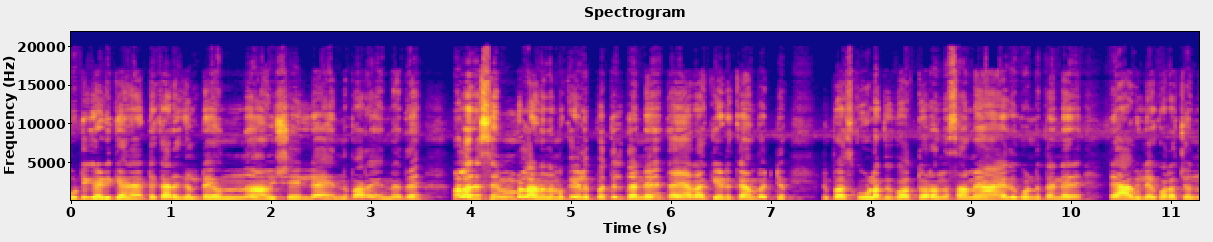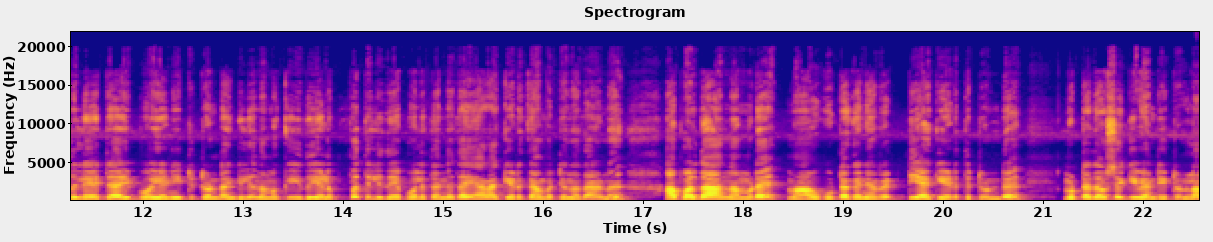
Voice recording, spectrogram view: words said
കൂട്ടി കഴിക്കാനായിട്ട് കറികളുടെ ഒന്നും ആവശ്യമില്ല എന്ന് പറയുന്നത്. വളരെ സിമ്പിളാണ്. നമുക്ക് എളുപ്പത്തിൽ തന്നെ തയ്യാറാക്കി എടുക്കാൻ പറ്റും. ഇപ്പോൾ സ്കൂളൊക്കെ തുറന്ന സമയം ആയതുകൊണ്ട് തന്നെ രാവിലെ കുറച്ചൊന്ന് ലേറ്റായി പോയി എണീറ്റിട്ടുണ്ടെങ്കിൽ നമുക്ക് ഇത് എളുപ്പത്തിൽ ഇതേപോലെ തന്നെ തയ്യാറാക്കി എടുക്കാൻ പറ്റുന്നതാണ്. അപ്പോൾ ദാ നമ്മുടെ മാവ് കൂട്ടൊക്കെ ഞാൻ റെഡിയാക്കി എടുത്തിട്ടുണ്ട്. മുട്ടദോശയ്ക്ക് വേണ്ടിയിട്ടുള്ള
